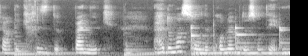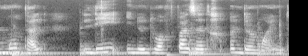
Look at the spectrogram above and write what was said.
faire des crises de panique. ce sont des problèmes de santé mentale. Les, ils ne doivent pas être undermined.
